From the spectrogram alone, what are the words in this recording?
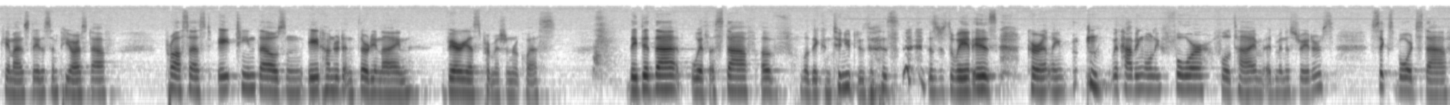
Cayman status and PR staff, processed 18,839 various permission requests. They did that with a staff of, well, they continue to do this, this is just the way it is currently, with having only four full-time administrators, six board staff,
